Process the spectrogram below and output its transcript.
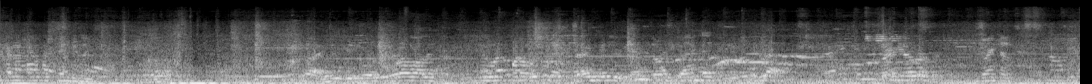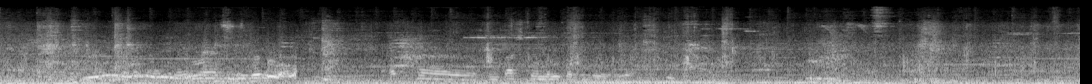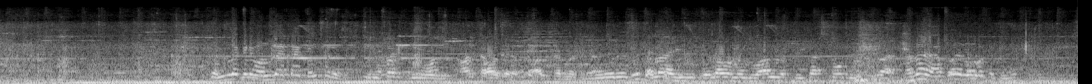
ಕಡೆ ಒಂದೇ ಟೈಪ್ ಬಂದ್ ಸರ್ ಹೌದು ಆಲ್ ಕರ್ನಾಟಕ ಅಲ್ಲ ಎಲ್ಲ ಒಂದೊಂದು ವಾಲ್ ವಿಕಾಸ್ ಅದ ಅದ ನೋಡಕತ್ತೀನಿ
